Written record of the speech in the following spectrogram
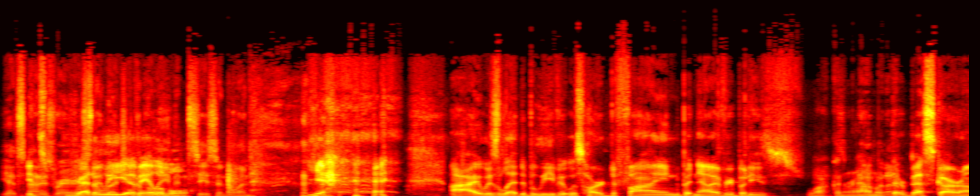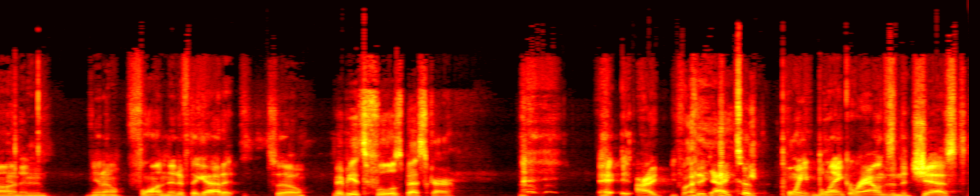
Yeah, it's not It's as rare as they readily led you available. in season one. yeah. I was led to believe it was hard to find, but now everybody's walking around with popping their Beskar on and you know flaunting it if they got it. So Maybe it's Fool's Beskar. Hey, I the guy took point blank rounds in the chest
